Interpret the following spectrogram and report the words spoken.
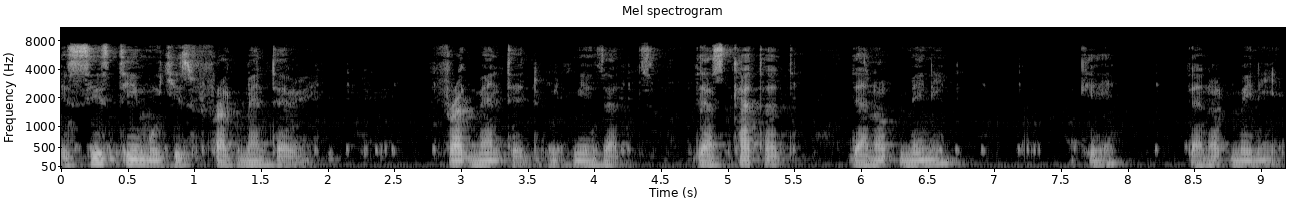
a system which is fragmentary, fragmented, which means that they are scattered. There are not many. Okay, there are not many,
